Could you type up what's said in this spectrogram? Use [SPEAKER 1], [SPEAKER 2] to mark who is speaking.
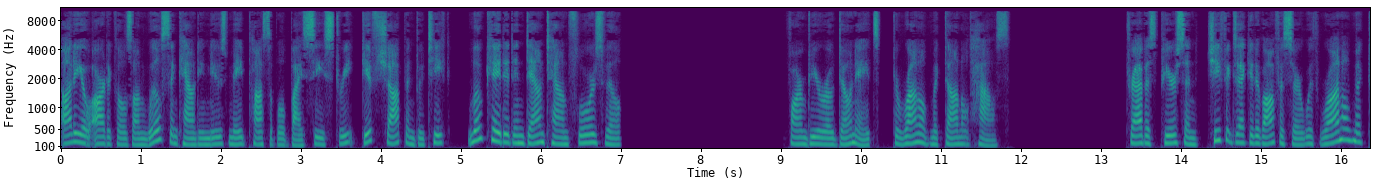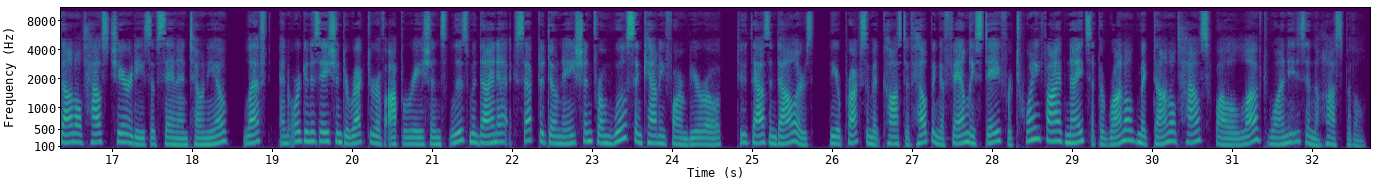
[SPEAKER 1] Audio articles on Wilson County News made possible by C Street Gift Shop and Boutique, located in downtown Floresville. Farm Bureau donates to Ronald McDonald House. Travis Pearson, Chief Executive Officer with Ronald McDonald House Charities of San Antonio, left, and Organization Director of Operations Liz Medina accept a donation from Wilson County Farm Bureau of $2,000, the approximate cost of helping a family stay for 25 nights at the Ronald McDonald House while a loved one is in the hospital.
